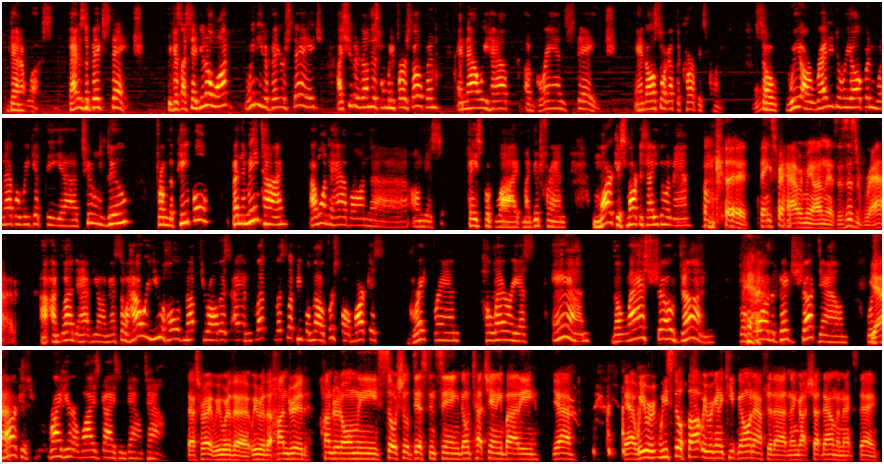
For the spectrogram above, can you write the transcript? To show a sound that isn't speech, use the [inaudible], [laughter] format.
than it was. That is a big stage because I said, you know what? We need a bigger stage. I should have done this when we first opened. And now we have a grand stage. And also, I got the carpets cleaned. Ooh. So we are ready to reopen whenever we get the uh, toodle do from the people. But in the meantime, I want to have on uh, on this Facebook Live my good friend Marcus. Marcus, how you doing, man? I'm good. Thanks for having me on this. This is rad. I'm glad to have you on, man. So, how are you holding up through all this? And let let's let people know. First of all, Marcus, great friend, hilarious, and the last show done [laughs] before the big shutdown was yeah. Marcus right here at Wise Guys in downtown. That's right. We were the we were the hundred hundred only social distancing. Don't touch anybody. Yeah, yeah. We were we still thought we were going to keep going after that, and then got shut down the next day.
